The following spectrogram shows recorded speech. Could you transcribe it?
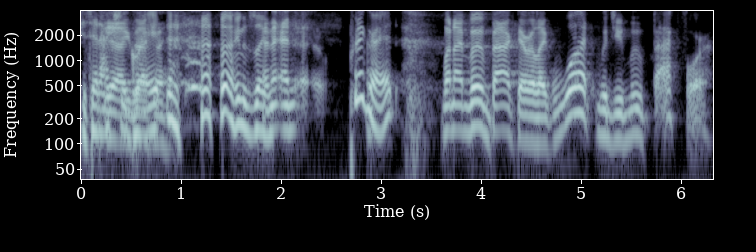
Is it actually yeah, exactly. great?" and it's like, and, and pretty great. When I moved back, they were like, "What would you move back for?"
